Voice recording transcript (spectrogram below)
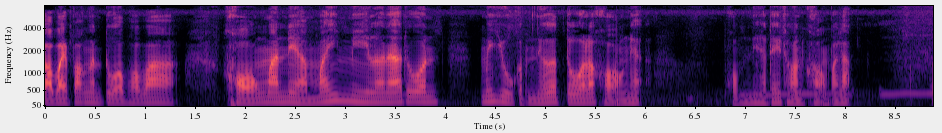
เอาไว้ป้องกันตัว เพราะว่าของมันเนี่ยไม่มีแล้วนะทุกคน ไม่อยู่กับเนื้อกับตัวแล้วของเนี่ย ผมเนี่ยได้ถอนของไปละไป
